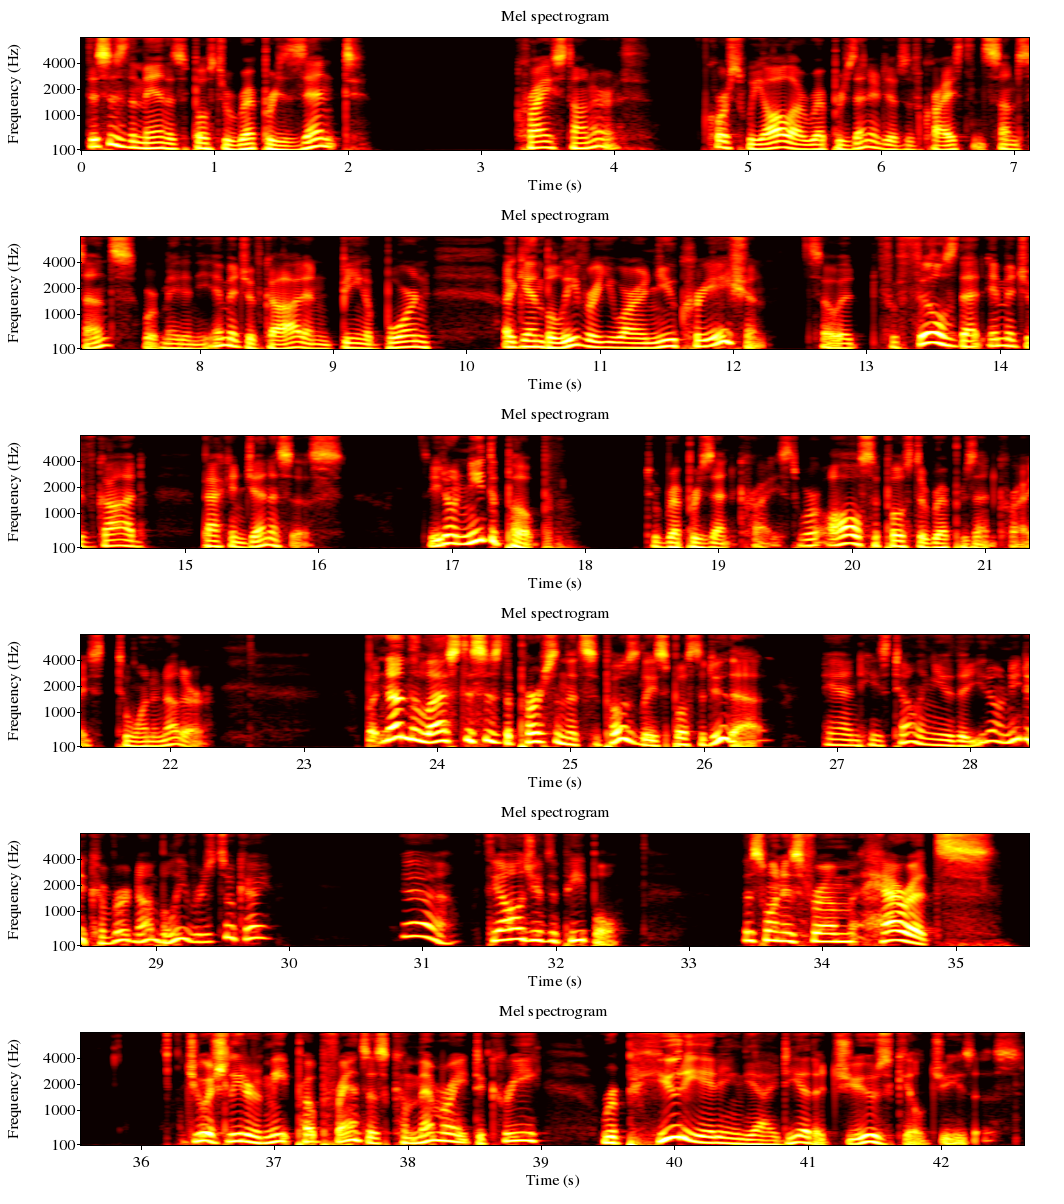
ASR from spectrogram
This is the man that's supposed to represent Christ on earth. Of course, we all are representatives of Christ in some sense. We're made in the image of God, and being a born again believer, you are a new creation. So it fulfills that image of God back in Genesis. So you don't need the Pope to represent Christ. We're all supposed to represent Christ to one another. But nonetheless, this is the person that's supposedly supposed to do that. And he's telling you that you don't need to convert non believers. It's okay. Yeah, theology of the people. This one is from Haaretz. Jewish leaders meet Pope Francis, commemorate decree repudiating the idea that Jews killed Jesus.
